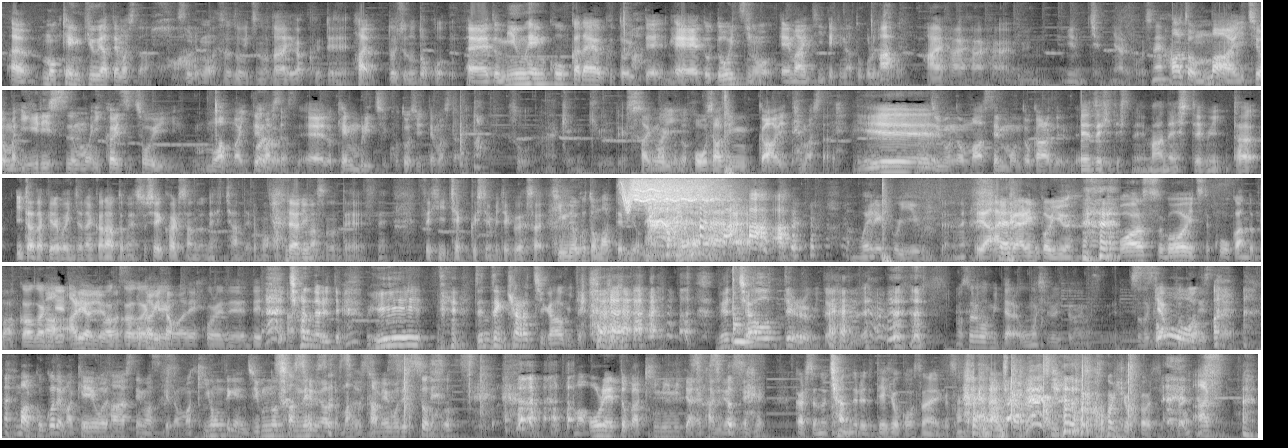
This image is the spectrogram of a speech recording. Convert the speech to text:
あもう研究やってました、それも。ドイツの大学で、はい、ドイツのどこ？えっ、ー、とミュンヘン工科大学といって、えーと、ドイツの MIT 的なところですね。はいはいはいはい。ミュンチェンにある方ですね。あとまあ一応まあイギリスも1か月ちょいまあ、まあ、行ってましたね、えーと、ケンブリッジ今年行ってましたね。そうね。研究ですはい、まあ、放射人科行ってましたね。ええ。ー、自分のまあ専門と絡んでるんで、えー、ぜひですね真似してみたいただければいいんじゃないかなと思いますそしてカリさんのねチャンネルも貼ってありますのでですね。ぜひチェックしてみてください。君のこと待ってるよ。I'm waiting for you みたいなね。いや I'm waiting for you わあすごいっつって好感度爆上がりでありがとうございます。爆上がりでこれででチャンネルってええー、全然キャラ違うみたいな めっちゃ煽ってるみたいな。まあそれも見たら面白いと思いますね。そそうですね。まあここでまあ敬語で話していますけど、まあ、基本的に自分のチャンネルだとまずタメ語ですね。まあ俺とか君みたいな感じなんで。彼氏のチャンネルで低評価を押さないでください。高評価をしてください。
